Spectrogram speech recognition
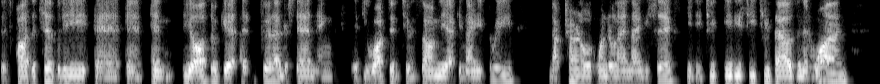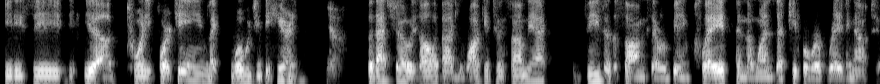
it's positivity and and and you also get a good understanding if you walked into insomniac in 93 Nocturnal Wonderland 96, EDC 2001, EDC yeah, 2014. Like, what would you be hearing? So that show is all about you walk into Insomniac. These are the songs that were being played and the ones that people were raving out to.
